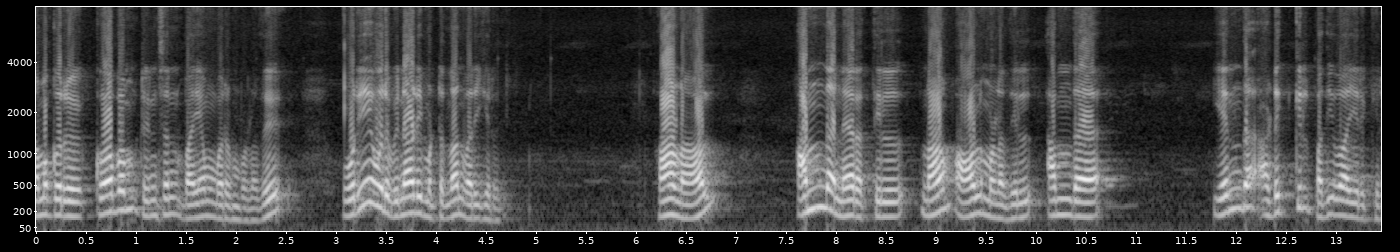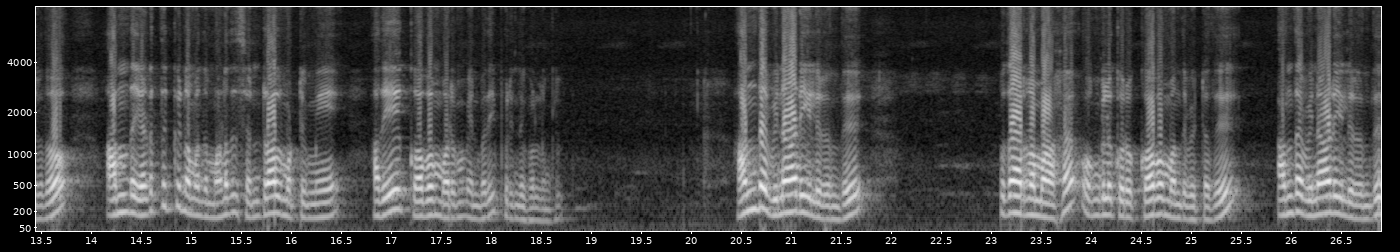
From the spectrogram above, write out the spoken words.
நமக்கு ஒரு கோபம் டென்ஷன் பயம் வரும் பொழுது ஒரே ஒரு வினாடி மட்டும்தான் வருகிறது. ஆனால் அந்த நேரத்தில் நாம் ஆழ்மனதில் அந்த எந்த அடுக்கில் பதிவாயிருக்கிறதோ அந்த இடத்துக்கு நமது மனது சென்றால் மட்டுமே அதே கோபம் வரும் என்பதை புரிந்து கொள்ளுங்கள். அந்த வினாடியிலிருந்து உதாரணமாக உங்களுக்கு ஒரு கோபம் வந்துவிட்டது. அந்த வினாடியிலிருந்து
